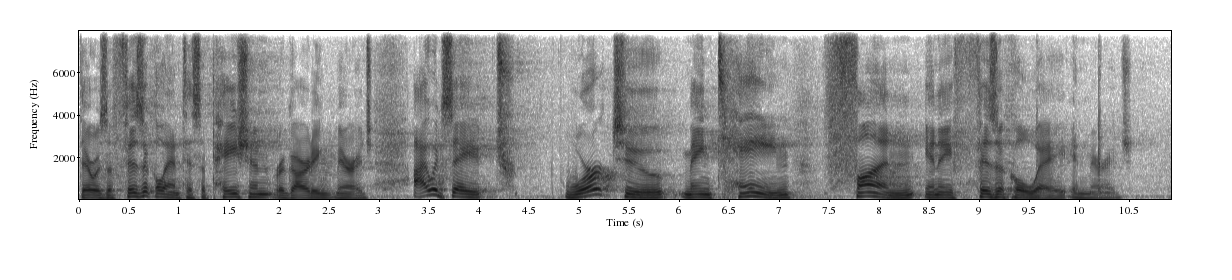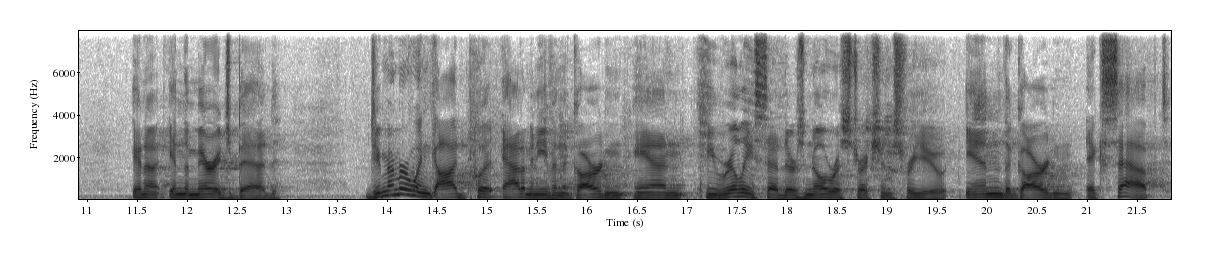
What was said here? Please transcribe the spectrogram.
There was a physical anticipation regarding marriage. I would say tr- work to maintain fun in a physical way in marriage, in, a, in the marriage bed. Do you remember when God put Adam and Eve in the garden and he really said there's no restrictions for you in the garden except,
